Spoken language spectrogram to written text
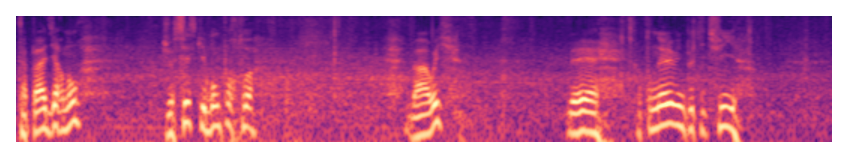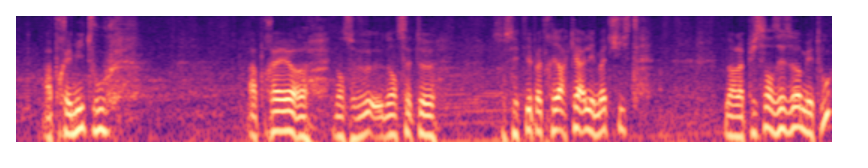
T'as pas à dire non, je sais ce qui est bon pour toi. Bah oui, mais quand on élève une petite fille, après MeToo, après euh, dans, dans cette société patriarcale et machiste, dans la puissance des hommes et tout,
